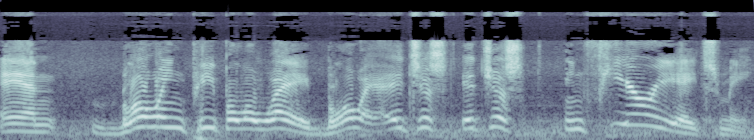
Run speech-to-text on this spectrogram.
and blowing people away. Blow it just it just infuriates me.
